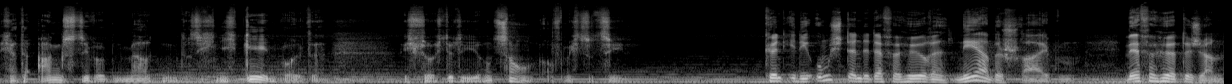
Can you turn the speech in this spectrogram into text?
Ich hatte Angst, sie würden merken, dass ich nicht gehen wollte. Ich fürchtete, ihren Zaun auf mich zu ziehen. Könnt ihr die Umstände der Verhöre näher beschreiben? Wer verhörte Jeanne?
